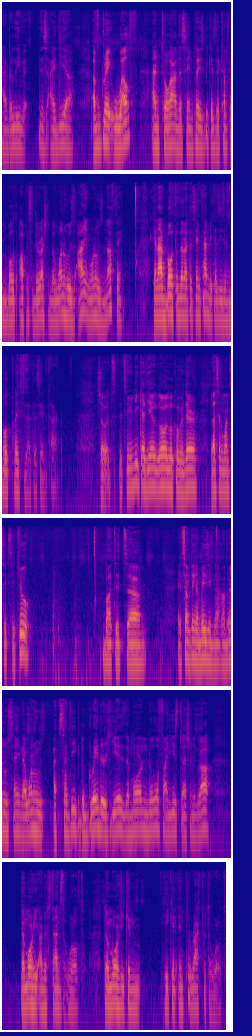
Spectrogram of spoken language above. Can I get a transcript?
I believe it, this idea of great wealth and Torah in the same place because they come from both opposite directions. But one who's ayin, one who's nothing, can have both of them at the same time because he's in both places at the same time. So it's it's a unique idea. Go look over there, lesson one sixty two. But it's um, it's something amazing that Rabben was saying that one who's at tzaddik, the greater he is, the more nullified he is to Hashem the more he understands the world, the more he can he can interact with the world,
